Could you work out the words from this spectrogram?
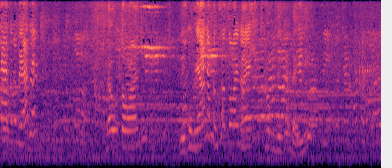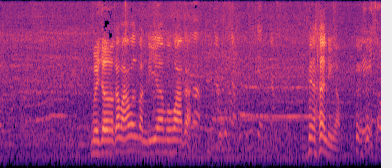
ra cho nó bé thế. Đâu to chứ? Gì cũng bé lắm làm sao to này? Không gì không để ý. 10 giờ mà các bác vẫn còn đi ờ, mua hoa cả. Vâng đi ngọc cái chậu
